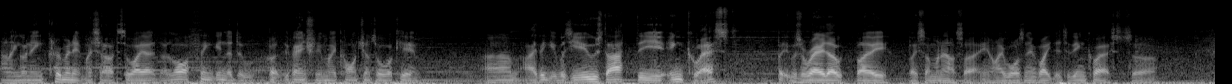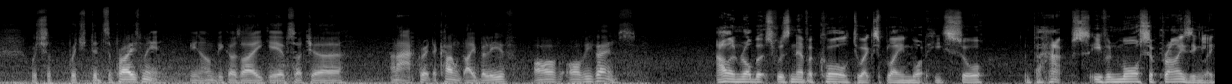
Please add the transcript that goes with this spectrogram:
and I'm going to incriminate myself. So I had a lot of thinking to do, but eventually my conscience overcame. Um, I think it was used at the inquest but it was read out by by someone else. I, you know, I wasn't invited to the inquest, so, which which did surprise me, you know, because I gave such a an accurate account, I believe, of, of events. Alan Roberts was never called to explain what he saw, and perhaps even more surprisingly,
